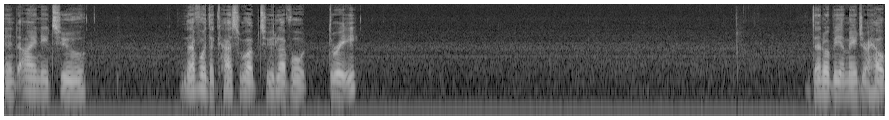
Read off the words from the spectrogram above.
And I need to level the castle up to level 3. That'll be a major help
